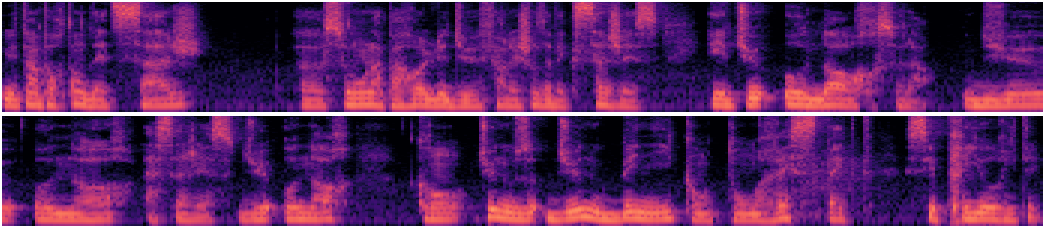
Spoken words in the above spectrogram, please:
Il est important d'être sage euh, selon la parole de Dieu, faire les choses avec sagesse, et Dieu honore cela. Dieu honore la sagesse. Dieu honore quand Dieu nous, bénit quand on respecte ses priorités.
